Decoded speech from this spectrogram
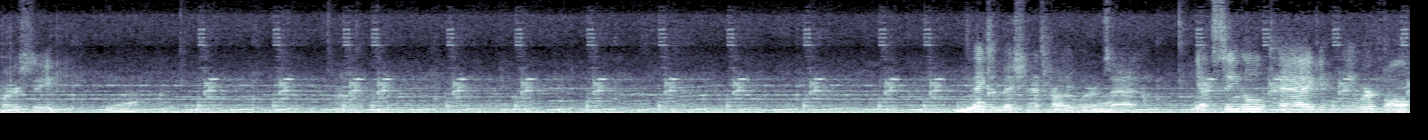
Mercy. Exhibition, that's probably where it's at. Yeah, single, tag, anywhere fall.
